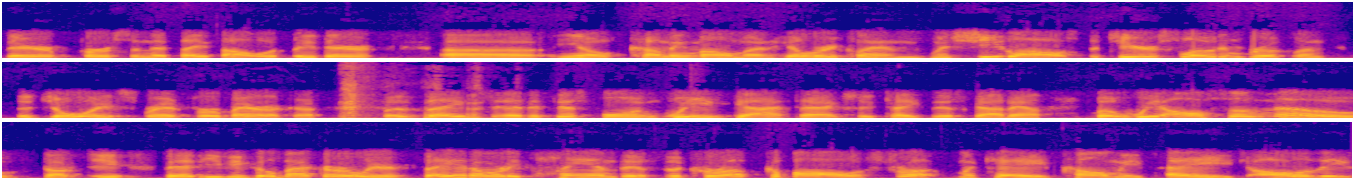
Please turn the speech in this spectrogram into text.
their person that they thought would be their uh, you know, coming moment, Hillary Clinton, when she lost, the tears flowed in Brooklyn, the joy spread for America. But they said at this point, we've got to actually take this guy down. But we also know, Dr. G, that if you go back earlier, they had already planned this. The corrupt cabal of Strzok, McCabe, Comey, Page, all of these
